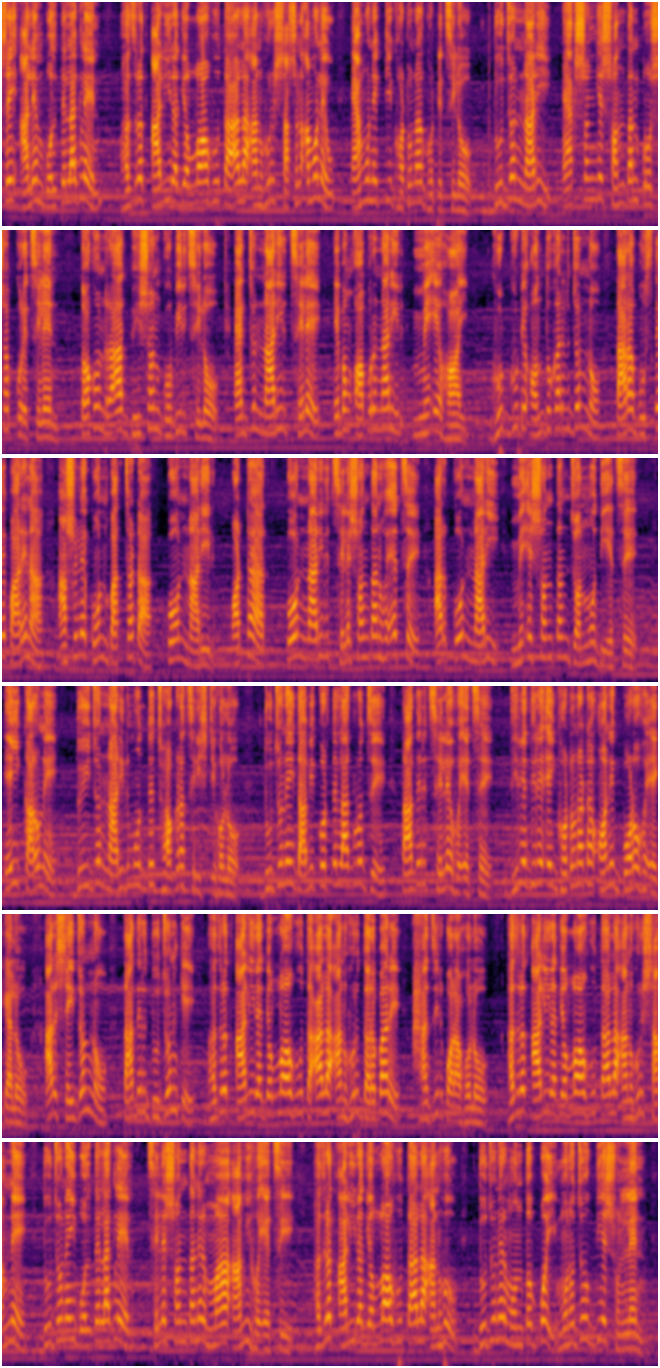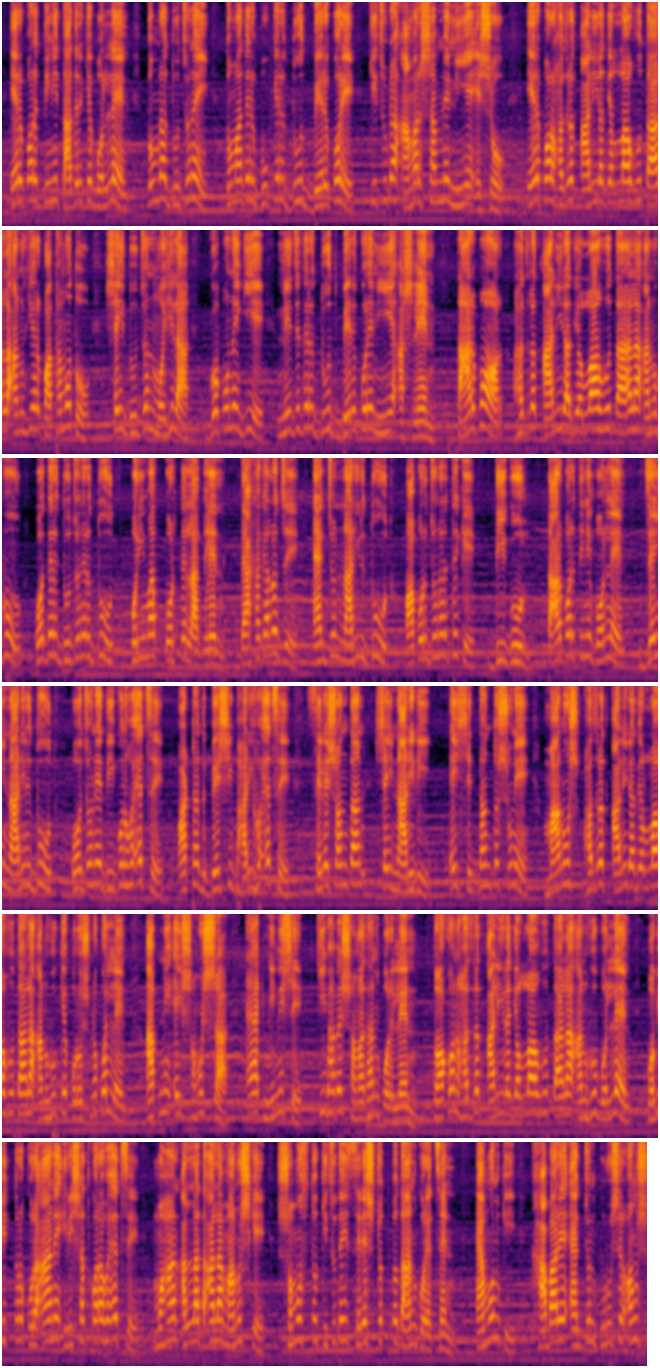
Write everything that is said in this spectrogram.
সেই আলেম বলতে লাগলেন হজরত আলী রাজিয়াল্লাহু তালা আনহুর শাসন আমলেও এমন একটি ঘটনা ঘটেছিল। দুজন নারী একসঙ্গে সন্তান প্রসব করেছিলেন। তখন রাত ভীষণ গভীর ছিল। একজন নারীর ছেলে এবং অপর নারীর মেয়ে হয়। ঘুটঘুটে অন্ধকারের জন্য তারা বুঝতে পারে না আসলে কোন বাচ্চাটা কোন নারীর। অর্থাৎ কোন নারীর ছেলে সন্তান হয়েছে আর কোন নারী মেয়ে সন্তান জন্ম দিয়েছে? এই কারণে দুইজন নারীর মধ্যে ঝগড়া সৃষ্টি হলো। দুজনেই দাবি করতে লাগল যে তাদের ছেলে হয়েছে। ধীরে ধীরে এই ঘটনাটা অনেক বড় হয়ে গেল। আর সেই জন্য তাদের দুজনকে হজরত আলী রাজিয়াল্লাহু তাআলা আনহুর দরবারে হাজির করা হলো। হজরত আলী রাজিয়াল্লাহু তাআলা আনহুর সামনে দুজনেই বলতে লাগলেন, ছেলে সন্তানের মা আমি হয়েছি। হজরত আলী রাজিয়াল্লাহু তাআলা আনহু দুজনের মন্তব্যই মনোযোগ দিয়ে শুনলেন। এরপর তিনি তাদেরকে বললেন, তোমরা দুজনেই তোমাদের বুকের দুধ বের করে কিছুটা আমার সামনে নিয়ে এসো। এরপর হজরত আলী রাজিয়াল্লাহু তাআলা আনহুয়ের কথা মতো সেই দুজন মহিলা গোপনে গিয়ে নিজেদের দুধ বের করে নিয়ে আসলেন। তারপর হজরত আলী রাজিয়াল্লাহু তাআলা আনহু ওদের দুজনের দুধ পরিমাপ করতে লাগলেন। দেখা গেল যে একজন নারীর দুধ অপরজনের থেকে দ্বিগুণ। তারপর তিনি বললেন, যেই নারীর দুধ ওজনে দ্বিগুণ হয়েছে, অর্থাৎ বেশি ভারী হয়েছে, ছেলে সন্তান সেই নারীরই। এই সিদ্ধান্ত শুনে মানুষ হজরত আলী রাদিউল্লাহ তাআলা আনহুকে প্রশ্ন করলেন, আপনি এই সমস্যা এক নিমিষে কীভাবে সমাধান করলেন? তখন হজরত আলী রাদিউল্লাহ তাআলা আনহু বললেন পবিত্র কোরআনে ইরিশাদ করা হয়েছে, মহান আল্লাহ তাআলা মানুষকে সমস্ত কিছুতেই শ্রেষ্ঠত্ব দান করেছেন। এমনকি খাবারে একজন পুরুষের অংশ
